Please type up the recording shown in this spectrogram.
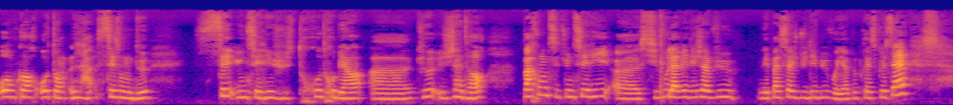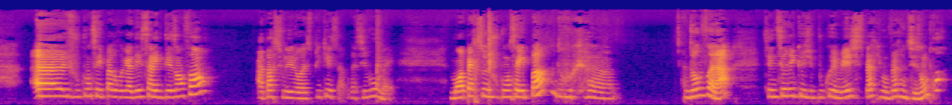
encore autant la saison 2. C'est une série juste trop trop bien euh, que j'adore. Par contre, c'est une série, si vous l'avez déjà vue, les passages du début, vous voyez à peu près ce que c'est. Euh, je vous conseille pas de regarder ça avec des enfants. À part si vous voulez leur expliquer, ça après c'est vous, mais moi perso je vous conseille pas. Donc, euh, donc voilà, c'est une série que j'ai beaucoup aimée. J'espère qu'ils vont faire une saison 3.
